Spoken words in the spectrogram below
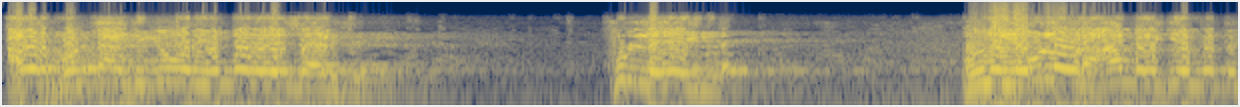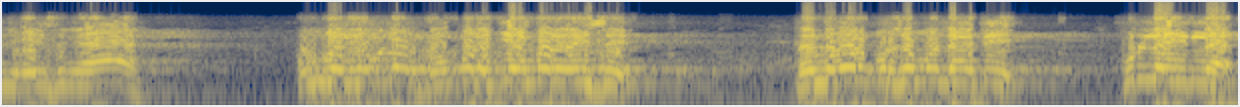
அவர் பொண்டாட்டிக்கு ஒரு எண்பது வயசு ஆயிடுச்சு புள்ளையே இல்லை. உங்கள உள்ள ஒரு ஆம்பளைக்கு எண்பத்தஞ்சு வயசுங்க. உங்கள உள்ள ஒரு பொம்பளைக்கு எண்பது வயசு. ரெண்டு பேரும் புருஷன் பொண்டாட்டி. புள்ள இல்ல.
